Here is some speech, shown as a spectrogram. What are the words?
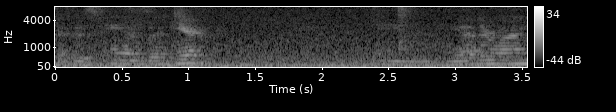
Put his hands in here. And the other one.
